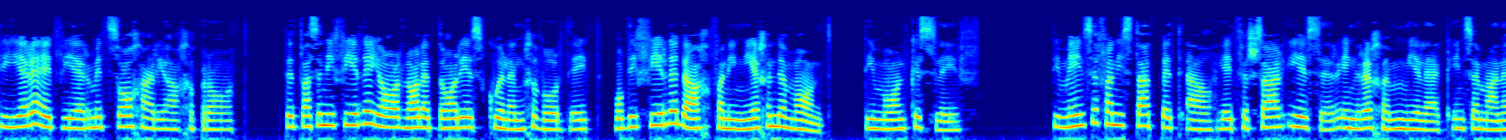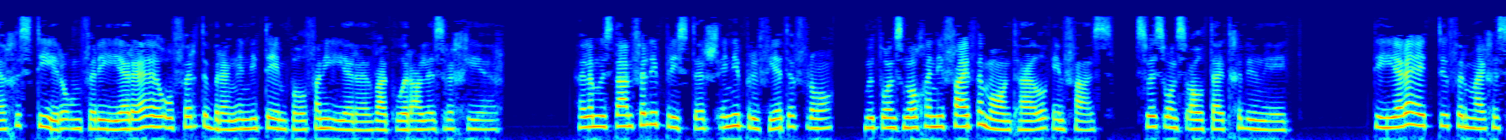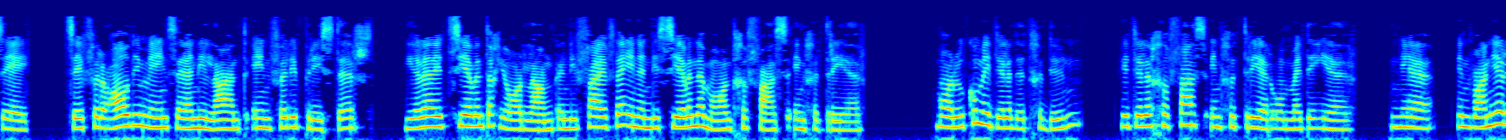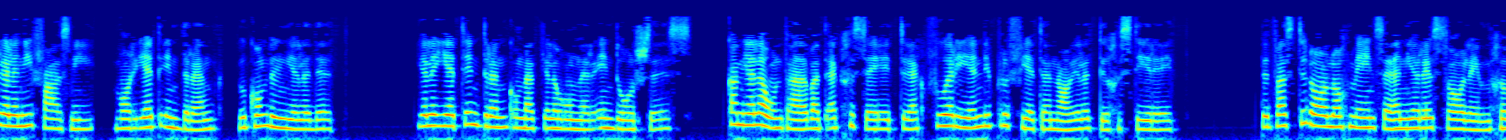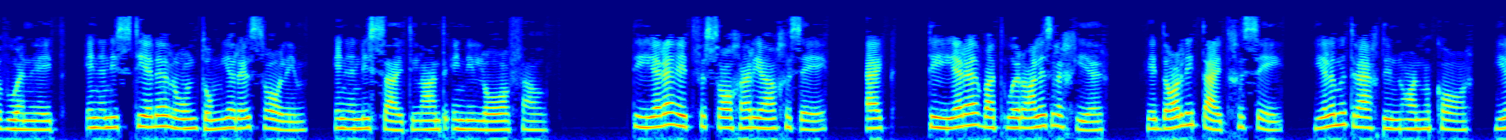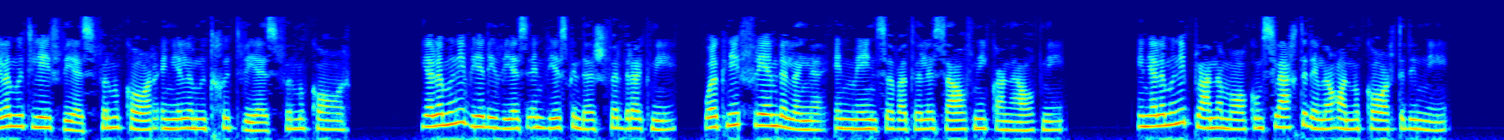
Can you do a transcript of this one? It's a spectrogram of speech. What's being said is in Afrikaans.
Die Heere het weer met Zacharia gepraat. Dit was in die vierde jaar nadat Darius koning geword het, op die vierde dag van die negende maand, die maand Kislev. Die mensen van die stad Bet-El het vir Sar Eeser en Rigem Melek en sy manne gestuur om vir die Heere een offer te brengen in die tempel van die Heere wat oor alles regeer. Hulle moest dan vir die priesters en die profete vrouw, moet ons nog in die vijfde maand huil en vas, soos ons altijd gedoen het. Die Heere het toe vir my gesê, sê vir al die mensen in die land en vir die priesters, Jylle het 70 jaar lang in die vijfde en in die zevende maand gevas en getreer. Maar hoekom het jylle dit gedoen? Het jylle gevas en getreer om met de eer? Nee, en wanneer jylle nie vas nie, maar eet en drink, hoekom doen jylle dit? Jylle eet en drink omdat jylle honger en dors is kan jullie onthou wat ik gesê het toe ek voorheen die profete na jullie toegestuur het. Dit was toen daar nog mensen in Jerusalem gewoon het, en in die steden rondom Jerusalem, en in die Zuidland in die Loafveld. Die Heere het vir Sagaria gesê, Ek, die Heere wat oor alles regeer, het daar die tijd gesê, Jullie moet recht doen aan mekaar, jullie moet lief wees vir mekaar en jullie moet goed wees vir mekaar. Jullie moet nie weer die wees en weeskinders verdruk nie, ook niet vreemdelingen en mensen wat hulle zelf niet kan helpen. Nie. En jullie moet niet plannen maken om slechte dingen aan mekaar te doen. Nie.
